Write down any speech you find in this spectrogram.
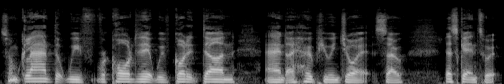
So I'm glad that we've recorded it, we've got it done, and I hope you enjoy it. So let's get into it.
